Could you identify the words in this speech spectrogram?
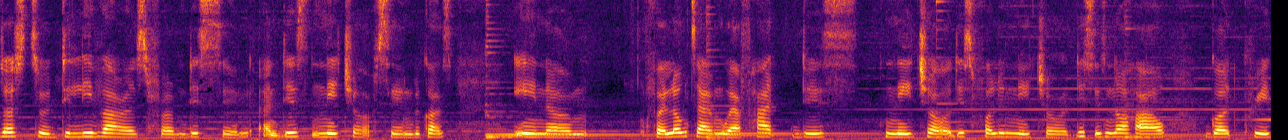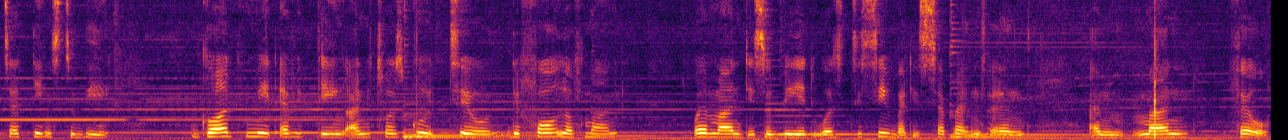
just to deliver us from this sin and this nature of sin because in um, for a long time we have had this nature this fallen nature. This is not how god created things to be. God made everything and it was good till the fall of man when man disobeyed was deceived by the serpent and and man fell.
